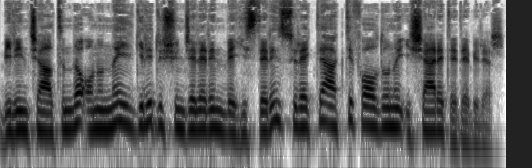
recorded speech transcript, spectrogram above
bilinçaltında onunla ilgili düşüncelerin ve hislerin sürekli aktif olduğunu işaret edebilir.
